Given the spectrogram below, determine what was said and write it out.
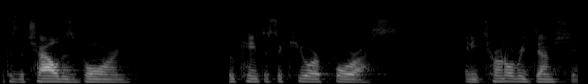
Because the child is born who came to secure for us an eternal redemption.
